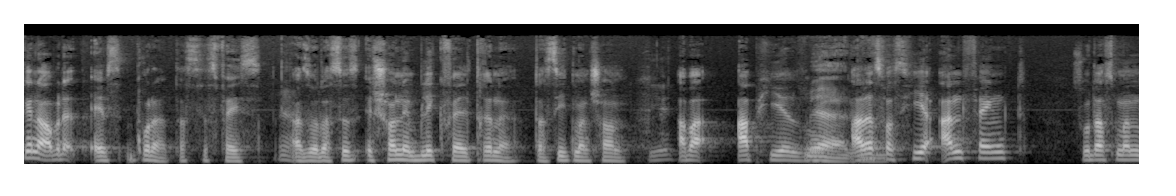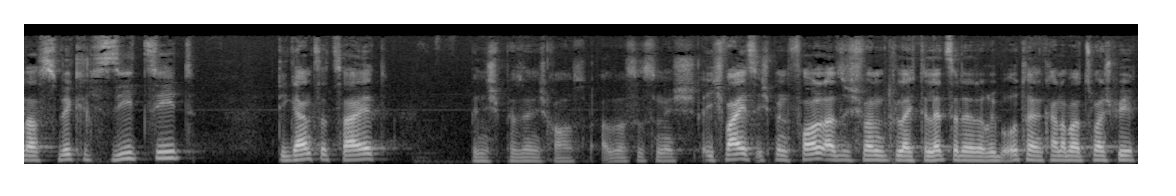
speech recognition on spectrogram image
Genau, aber das, ey, Bruder, das ist das Face. Also das ist, ist schon im Blickfeld drinne. Das sieht man schon. Aber ab hier so. Ja, alles, was hier anfängt, so dass man das wirklich sieht, sieht, die ganze Zeit, bin ich persönlich raus. Also das ist nicht. Ich weiß, ich bin voll, also ich bin vielleicht der Letzte, der darüber urteilen kann, aber zum Beispiel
